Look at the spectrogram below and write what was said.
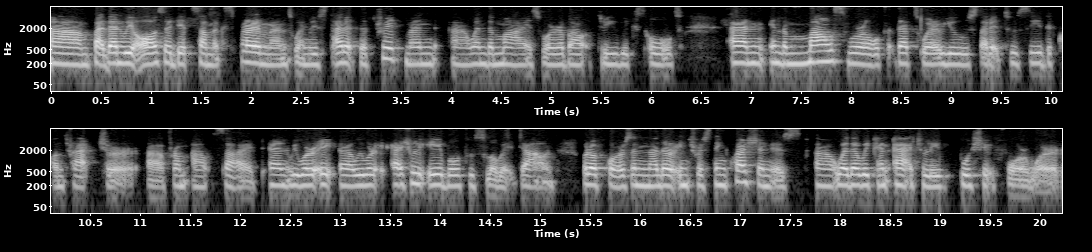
um, but then we also did some experiments when we started the treatment uh, when the mice were about three weeks old. And in the mouse world, that's where you started to see the contracture uh, from outside. And we were, uh, we were actually able to slow it down. But of course, another interesting question is uh, whether we can actually push it forward.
